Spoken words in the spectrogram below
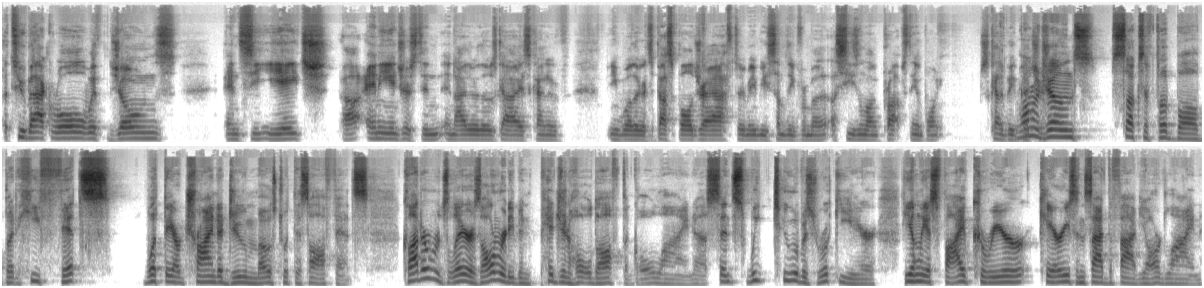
a two-back role with Jones and CEH. Uh, any interest in, in either of those guys, kind of whether it's best ball draft or maybe something from a, a season long prop standpoint? Just kind of big. Ronald Jones sucks at football, but he fits what they are trying to do most with this offense. Clyde Edwards-Helaire has already been pigeonholed off the goal line. Uh, since week two of his rookie year, he only has five career carries inside the five yard line.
